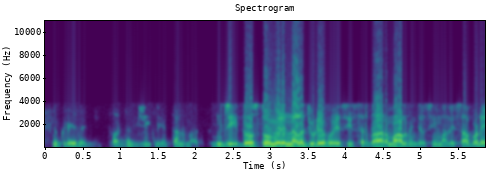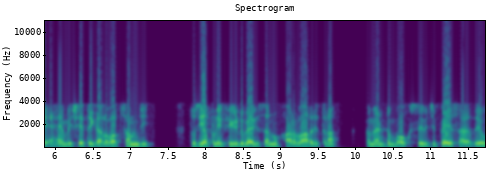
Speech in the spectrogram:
ਸ਼ੁਕਰੀਆ ਜੀ ਤੁਹਾਡਾ ਵੀ। ਸ਼ੁਕਰੀਆ। ਧੰਨਵਾਦ। ਜੀ ਦੋਸਤੋ ਮੇਰੇ ਨਾਲ ਜੁੜੇ ਹੋਏ ਸੀ ਸਰਦਾਰ ਮਾਲਵਿੰਦਰ ਸਿੰਘ ਮਾਲੀ ਸਾਹਿਬ ਬੜੇ ਅਹਿਮ ਵਿਸ਼ੇ ਤੇ ਗੱਲਬਾਤ ਸਮਝੀ। ਤੁਸੀਂ ਆਪਣੀ ਫੀਡਬੈਕ ਸਾਨੂੰ ਹਰ ਵਾਰ ਦੀ ਤਰ੍ਹਾਂ ਕਮੈਂਟ ਬਾਕਸ ਦੇ ਵਿੱਚ ਭੇਜ ਸਕਦੇ ਹੋ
